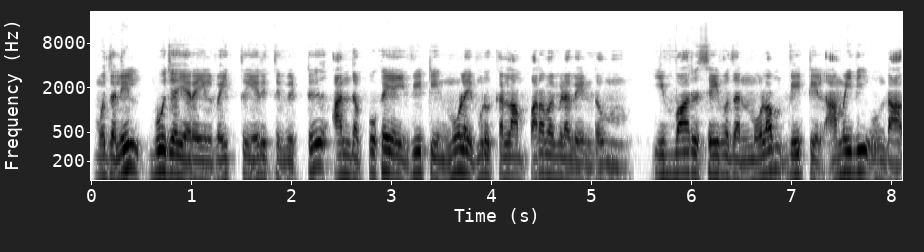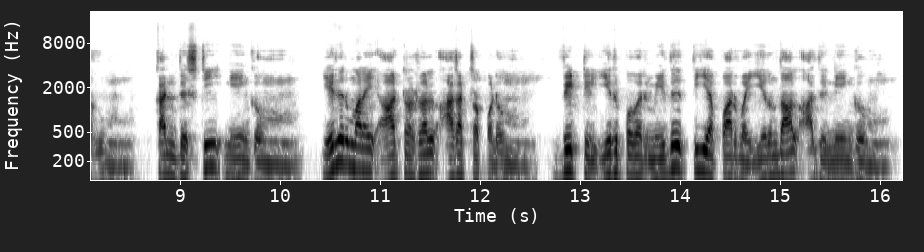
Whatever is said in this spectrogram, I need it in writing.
முதலில் பூஜை அறையில் வைத்து எரித்துவிட்டு அந்த புகையை வீட்டின் மூளை முடுக்கெல்லாம் பரவவிட வேண்டும். இவ்வாறு செய்வதன் மூலம் வீட்டில் அமைதி உண்டாகும். கண் திருஷ்டி நீங்கும். எதிர்மறை ஆற்றல்கள் அகற்றப்படும். வீட்டில் இருப்பவர் மீது தீய பார்வை இருந்தால் அது நீங்கும்.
